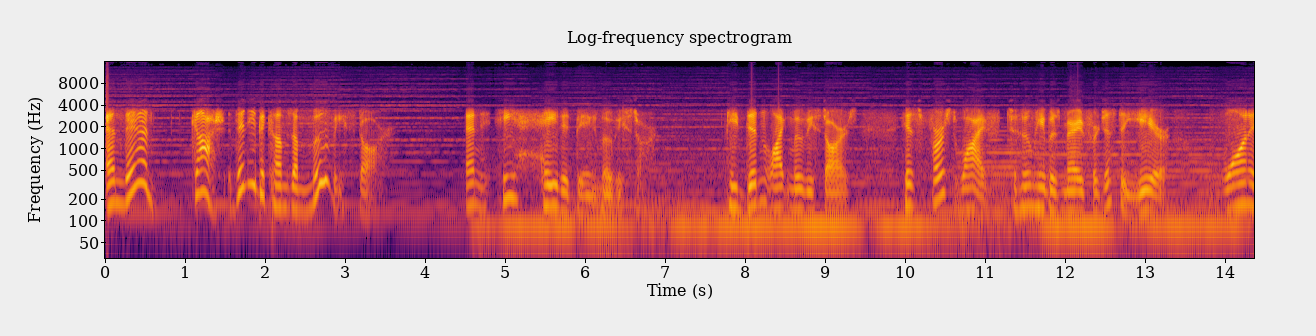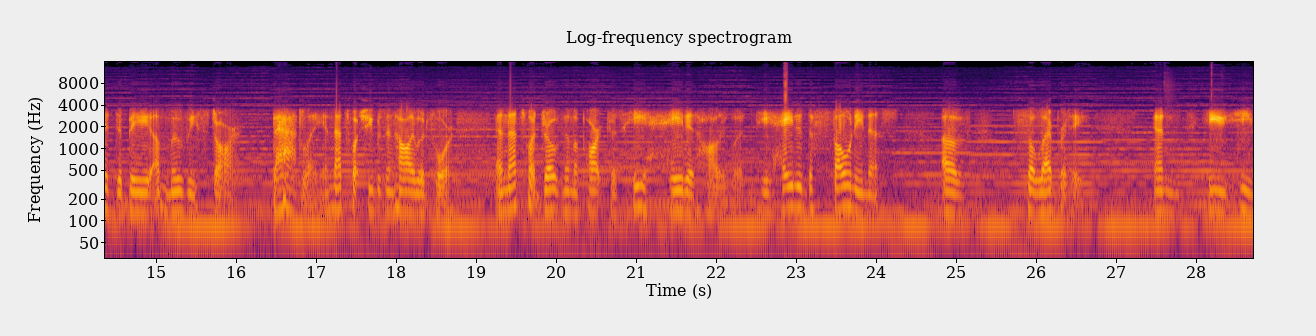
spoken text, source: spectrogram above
And then, gosh, then he becomes a movie star. And he hated being a movie star. He didn't like movie stars. His first wife, to whom he was married for just a year, wanted to be a movie star badly. And that's what she was in Hollywood for. And that's what drove them apart because he hated Hollywood. He hated the phoniness of celebrity. And he, he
